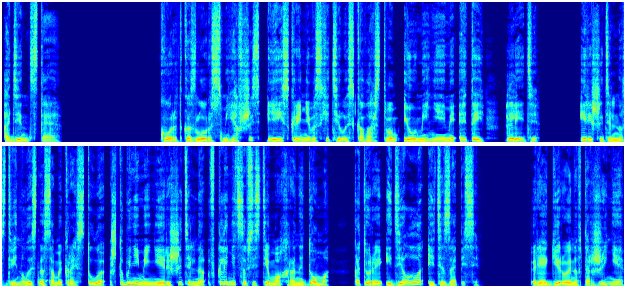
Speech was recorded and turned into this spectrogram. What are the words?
одиннадцатая. Коротко зло рассмеявшись, я искренне восхитилась коварством и умениями этой леди и решительно сдвинулась на самый край стула, чтобы не менее решительно вклиниться в систему охраны дома, которая и делала эти записи. Реагируя на вторжение,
